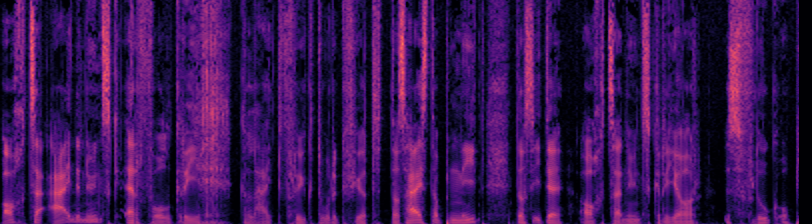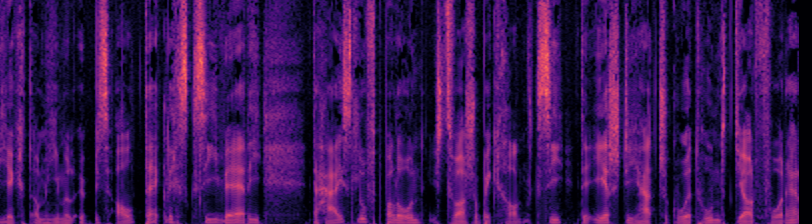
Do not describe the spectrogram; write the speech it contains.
1891 erfolgreich Gleitflüge durchgeführt. Das heißt aber nicht, dass in den 1890er Jahren ein Flugobjekt am Himmel etwas Alltägliches gewesen wäre. Der Heißluftballon ist zwar schon bekannt gewesen, der erste hat schon gut 100 Jahre vorher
